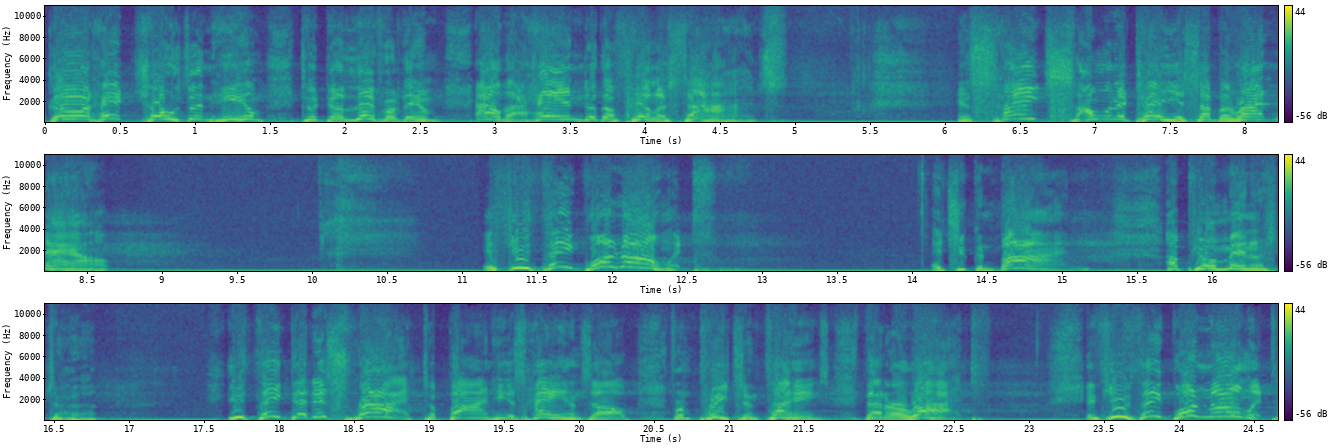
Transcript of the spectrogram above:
God had chosen him to deliver them out of the hand of the Philistines. And saints, I want to tell you something right now. If you think one moment that you can bind up your minister, you think that it's right to bind his hands up from preaching things that are right. If you think one moment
